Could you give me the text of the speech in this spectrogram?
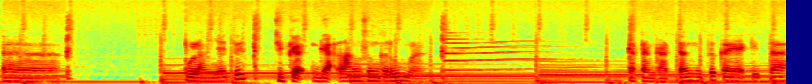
uh, pulangnya itu juga nggak langsung ke rumah. Kadang-kadang itu kayak kita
